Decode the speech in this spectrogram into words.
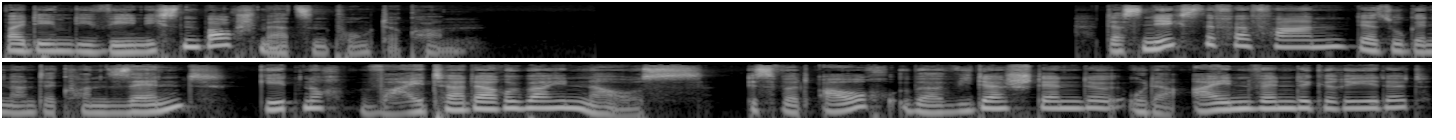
bei dem die wenigsten Bauchschmerzenpunkte kommen. Das nächste Verfahren, der sogenannte Konsent, geht noch weiter darüber hinaus. Es wird auch über Widerstände oder Einwände geredet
